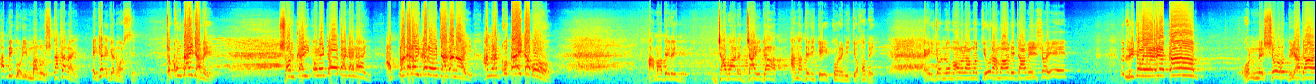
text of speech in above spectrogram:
আপনি গরিব মানুষ, টাকা নাই, এখানে কেন আসছেন? তো কোথায় যাবে? সরকারি কলেজও জায়গা নাই। আপনাদের ওইখানেও জায়গা নাই। আমরা কোথায় যাব? আমাদের এই যাওয়ার জায়গা আমাদেরকেই করে নিতে হবে। এই জন্য মৌলানা মতিউর রহমান জামি শহীদ, হৃদয়ের নেতা, উনিশশো দুই হাজার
